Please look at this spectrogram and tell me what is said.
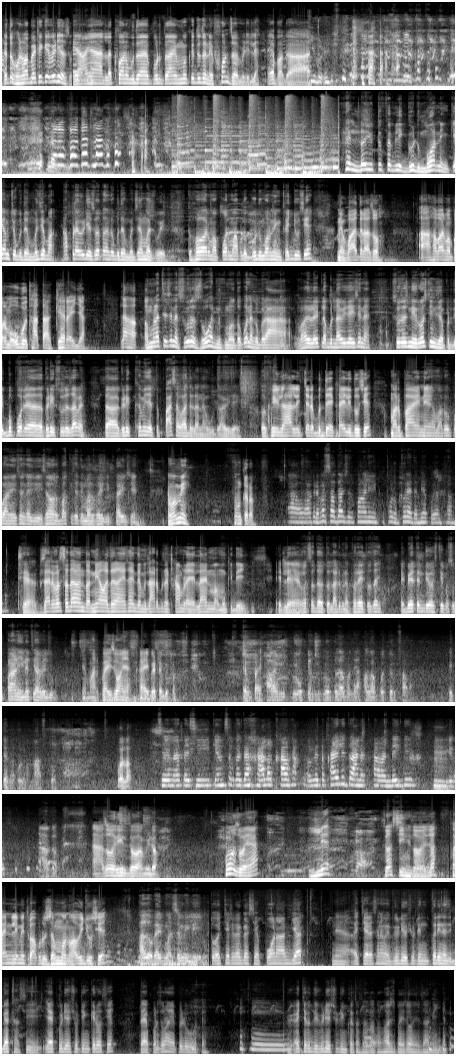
એ તો ભણવા બેઠી કે વીડિયો છે? અહીંયા લખવાનું બધું પૂરતું અહીં મૂકી દીધું ને ફોન જોવા મળી લે. એ ભગત. ભગત લાગુ. Hello YouTube family good morning કેમ છો બધા? મજામાં? આપણા વીડિયો જોતા હોય તો બધા મજામાં જ હોય. તો હવારમાં પોરમાં આપણું ગુડ મોર્નિંગ થઈ ગયું છે. ને વાદળા જો આ હવારમાં પરમાં ઊભું થતા ઘેરાઈ ગયા. એટલે હમણાંથી છે ને સૂરજ જોવા જ નથી મળતો. કોને ખબર? આ વાદળા એટલા બધા આવી જાય છે ને સૂરજની રોશની જ પડતી. બપોરે ઘડીક સૂરજ આવે તો ઘડીક ખમી જાય તો પાછા વાદળાને બધું આવી જાય. તો ફિલહાલ અત્યારે બધાએ ખાઈ લીધું છે. મારા ભાઈ ને મારા પપ્પાને છે ને જે જવાનું બાકી છે તે મારા ભાઈ જે ખાય છે. ને મમ્મી શું કરો? આગળ વરસાદ આવશે તો પાણી થોડુંક ભરાય તો એમ થાંભળા છે જ્યારે વરસાદ આવે ને તો વધારે થાય ને તમે લાડબને ઠામડા લાઈનમાં મૂકી દઈ એટલે વરસાદ આવે તો લાડબને ભરાય તો જાય. બે ત્રણ દિવસથી પછી પાણી નથી આવેલું. મારા ભાઈ જો અહીંયા ખાય બેઠો બેઠો. કેમ ભાઈ? હા મિત્રો કેમ છો બધા મને હાલા પચન ખાવા. અત્યારના બોલો નાસ્તો. બોલો. સે માતાજી કેમ છો બધા? હાલો ખાવા. અમે તો ખાઈ લીધું આને ખાવા દઈ દીધું. હા જો હા જો રીલ જોવા મળ્યો શું જો હે? લે. જો સિંહ જોવે જો. ફાઇનલી મિત્રો આપણું જમવાનું આવી ગયું છે. હાલો ભાગમાં જમી લઈએ. તો અત્યારે વેગા છે પોણા અગિયાર ને અત્યારે છે ને અમે વીડિયો શૂટિંગ કરીને જ બેઠા છીએ. એક વીડિયો શૂટિંગ કર્યો છે. ટ્રાય પર જો ને એ પીડું તે અત્યારે સુધી વીડિયો શૂટિંગ કરતા હતા તો હર્ષભાઈ જો જાગી ગયા.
